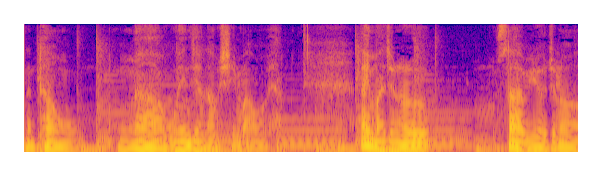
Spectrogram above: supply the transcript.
2005ဝန်းကျင်လောက်ရှိမှာပေါ့ဗျအဲ့မှာကျွန်တော်တို့ စပြီးတော့ကျွန်တော်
